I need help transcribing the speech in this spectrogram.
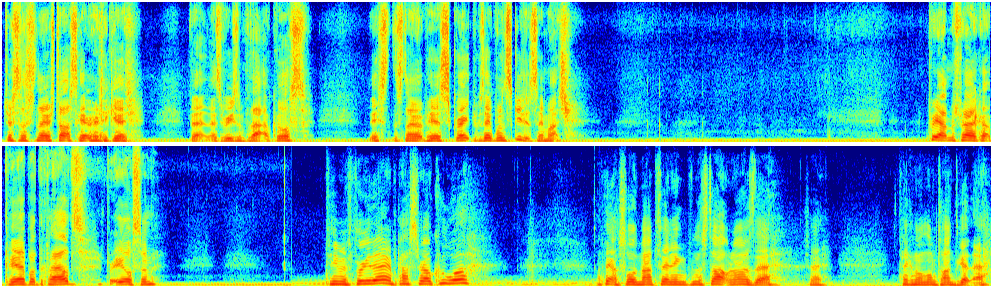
just as the snow starts to get really good. But there's a reason for that, of course. This the snow up here is scraped because everyone skied it so much. Pretty atmospheric up here above the clouds, pretty awesome. Team of three there in Passerelle Couloir. I think I saw the map training from the start when I was there, so it's taken a long time to get there.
